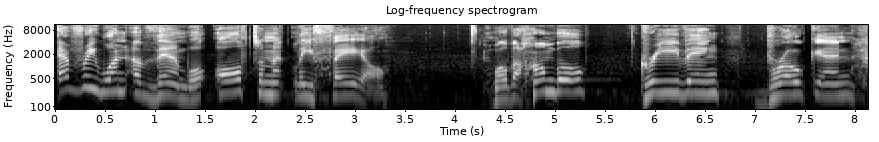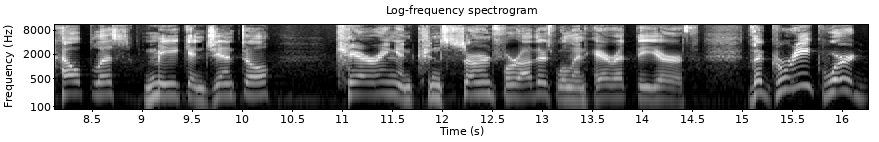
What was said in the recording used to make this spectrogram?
every one of them will ultimately fail. Well, the humble, grieving, broken, helpless, meek, and gentle, caring and concerned for others will inherit the earth. The Greek word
